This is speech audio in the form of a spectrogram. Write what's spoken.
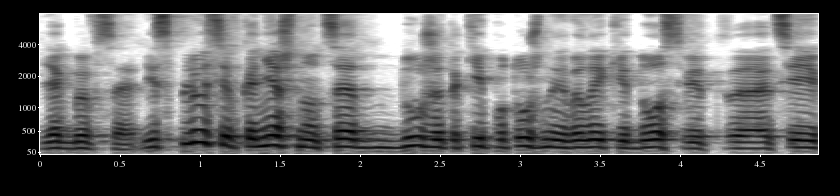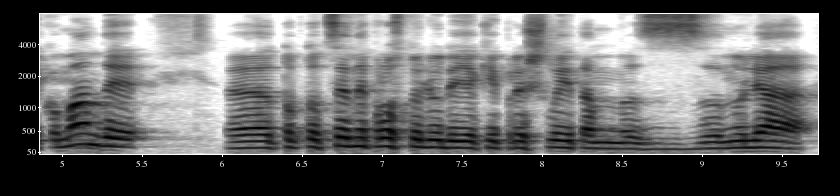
якби все. Із плюсів, звісно, це дуже такий потужний великий досвід цієї команди. Тобто, це не просто люди, які прийшли там з нуля,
